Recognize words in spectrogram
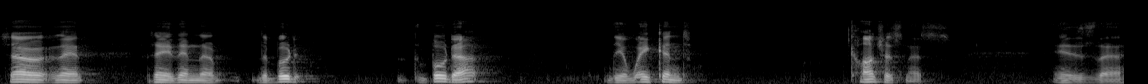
So that say then the the Buddha, the Buddha, the awakened consciousness is the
